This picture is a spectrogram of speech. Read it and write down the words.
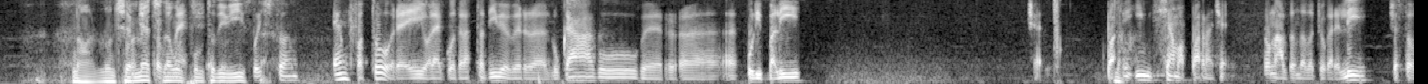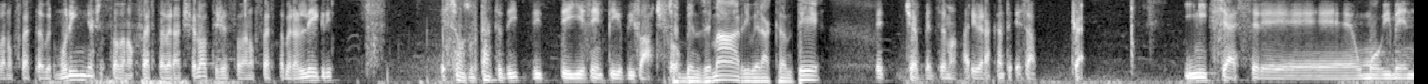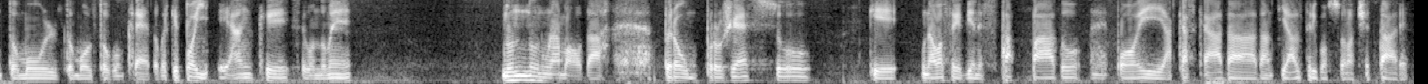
No, non c'è non match c'è da quel match. punto di vista. Questo è un fattore, io leggo trattative per Lukaku, per uh, Koulibaly, cioè, no. iniziamo a parlare, cioè, Ronaldo è andato a giocare lì, c'è stata un'offerta per Mourinho, c'è stata un'offerta per Ancelotti, c'è stata un'offerta per Allegri e sono soltanto dei, dei, degli esempi che vi faccio. C'è Benzema, arriverà a Cantè. C'è Benzema, arriverà a Cantè, esatto. Cioè, inizia a essere un movimento molto molto concreto perché poi è anche, secondo me, non, non una moda, però un processo che una volta che viene stappato, eh, poi a cascata tanti altri possono accettare.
